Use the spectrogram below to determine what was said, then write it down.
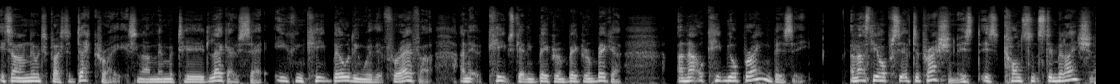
it's an unlimited place to decorate. It's an unlimited lego set. You can keep building with it forever and it keeps getting bigger and bigger and bigger and that will keep your brain busy and that's the opposite of depression is, is constant stimulation.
